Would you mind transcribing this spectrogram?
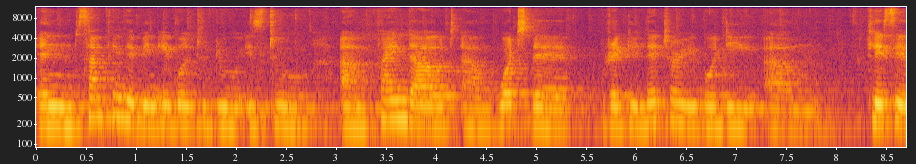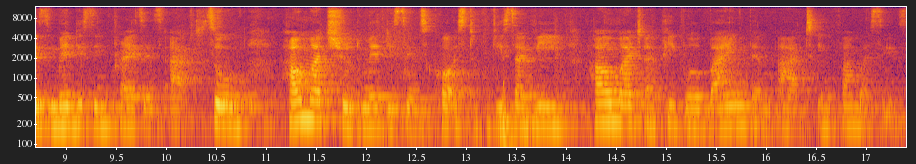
And something they've been able to do is to um, find out um, what the regulatory body places medicine prices at. So how much should medicines cost vis-a-vis how much are people buying them at in pharmacies?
